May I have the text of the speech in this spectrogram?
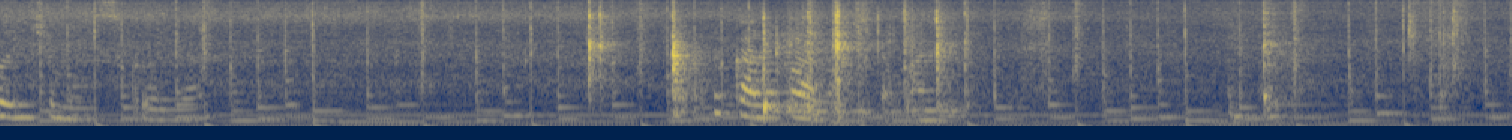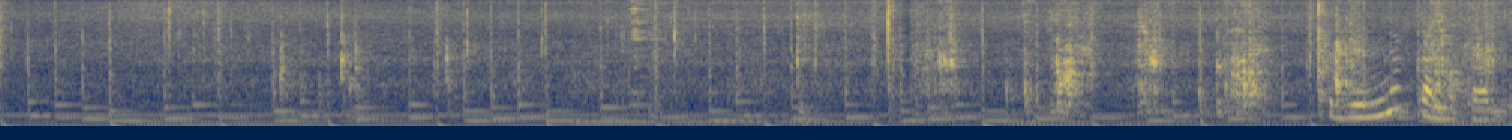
కొంచెం వేసుకోవాలి? కలపాలన్నమాట మళ్ళీ. కలపాలి?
